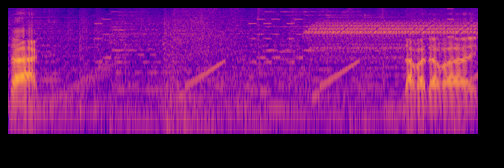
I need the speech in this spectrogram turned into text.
Так. Давай, давай.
